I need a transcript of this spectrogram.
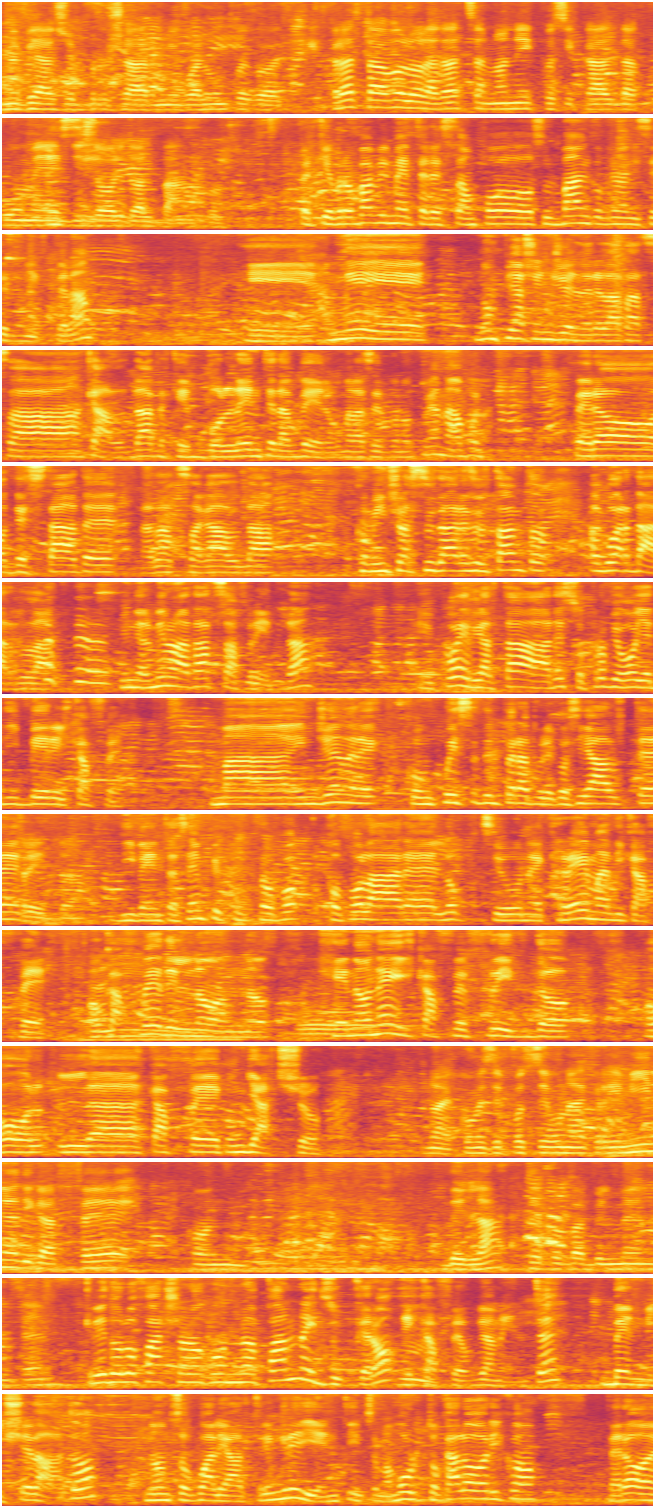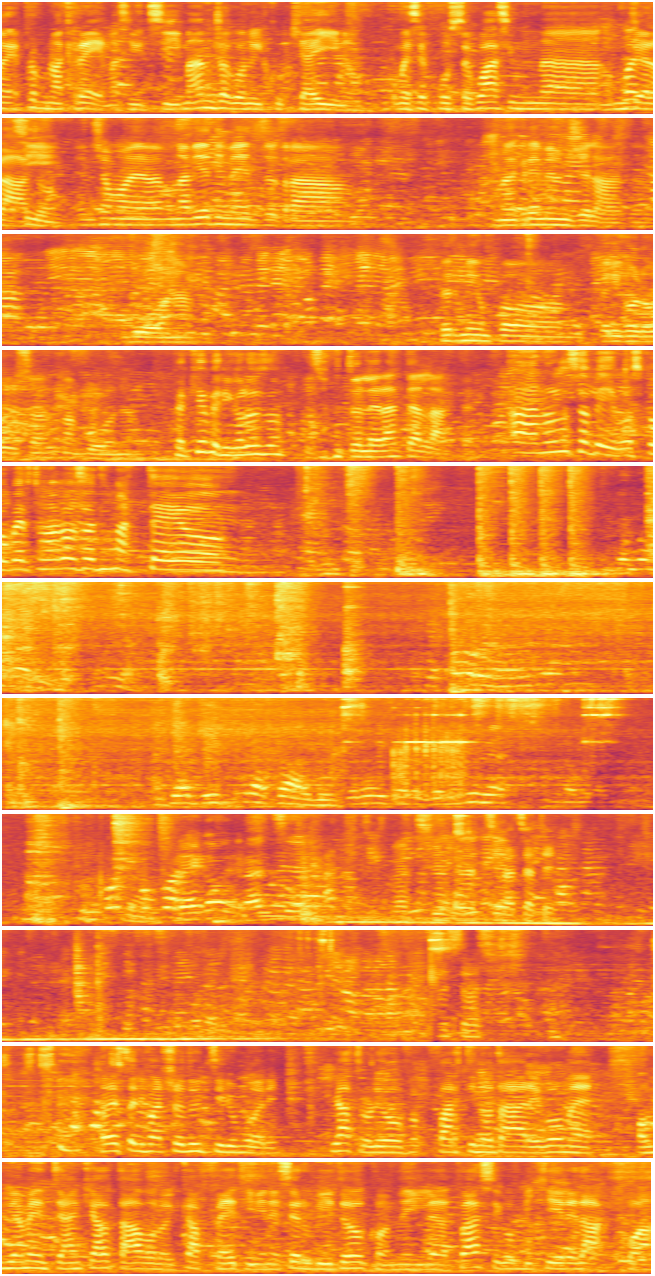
Mi piace bruciarmi qualunque cosa. Però al tavolo la tazza non è così calda come Eh di sì. solito al banco. Perché probabilmente resta un po' sul banco prima di servirtela. E a me non piace in genere la tazza calda perché è bollente davvero come la servono qui a Napoli. Però d'estate la tazza calda comincio a sudare soltanto a guardarla. Quindi almeno la tazza fredda. E poi in realtà adesso ho proprio voglia di bere il caffè. Ma in genere con queste temperature così alte Freddo. diventa sempre più propo- popolare l'opzione crema di caffè o caffè del nonno, che non è il caffè freddo o il caffè con ghiaccio. No, è come se fosse una cremina di caffè con del latte probabilmente. Credo lo facciano con panna e zucchero e caffè ovviamente, ben miscelato, non so quali altri ingredienti, insomma molto calorico, però è proprio una crema, si, si mangia con il cucchiaino, come se fosse quasi un, un Qua- gelato. Sì, è, diciamo è una via di mezzo tra una crema e un gelato. Buona. Per me un po' pericolosa, ma buona. Perché è pericoloso? Sono intollerante al latte. Ah, non lo sapevo, ho scoperto una cosa di Matteo. addirittura Claudio, se vuoi fare venire. Prego, grazie. Grazie. Grazie. Grazie a te. Adesso, adesso li faccio tutti i rumori. Più che altro volevo fa- farti notare come ovviamente anche al tavolo il caffè ti viene servito con il classico bicchiere d'acqua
